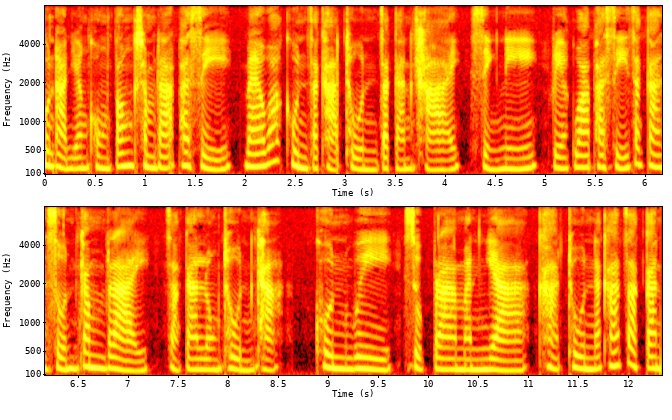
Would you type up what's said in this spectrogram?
คุณอาจยังคงต้องชำระภาษี แม้ว่าคุณจะขาดทุนจากการขาย สิ่งนี้เรียกว่าภาษีจากการสูญกำไร จากการลงทุนค่ะ คุณวี สุปรามัญญา ขาดทุนนะคะ จากการ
